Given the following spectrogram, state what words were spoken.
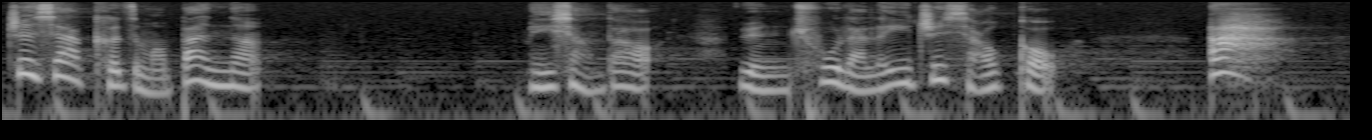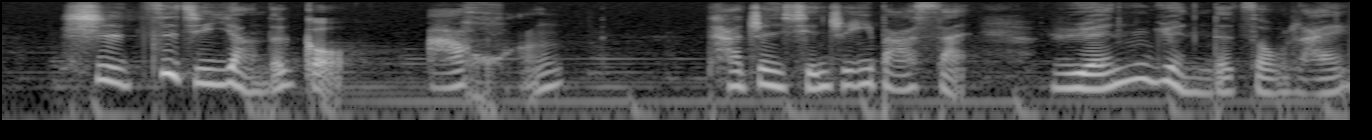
这下可怎么办呢？没想到远处来了一只小狗，啊，是自己养的狗阿黄。它正衔着一把伞，远远的走来。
